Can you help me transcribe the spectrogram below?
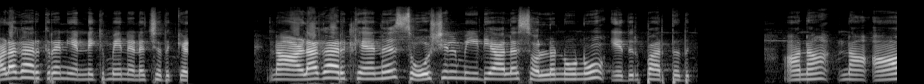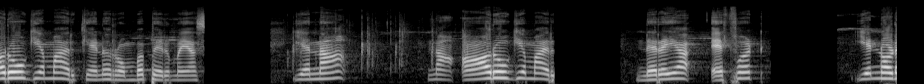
அழகாக இருக்கிறேன்னு என்றைக்குமே நினச்சது கெ நான் அழகாக இருக்கேன்னு சோஷியல் மீடியாவில் சொல்லணும்னு எதிர்பார்த்தது. ஆனால் நான் ஆரோக்கியமாக இருக்கேன்னு ரொம்ப பெருமையாக ஏன்னா நான் ஆரோக்கியமாக இருக்கேன் நிறையா எஃபர்ட் என்னோட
